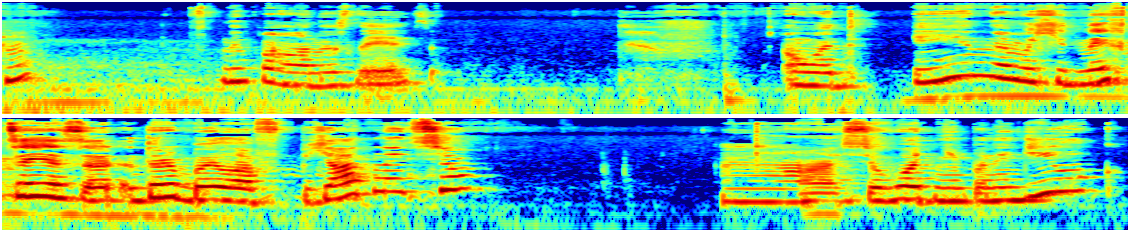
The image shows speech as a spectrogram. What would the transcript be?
Хм, непогано здається. От. І на вихідних це я доробила в п'ятницю. Сьогодні понеділок.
